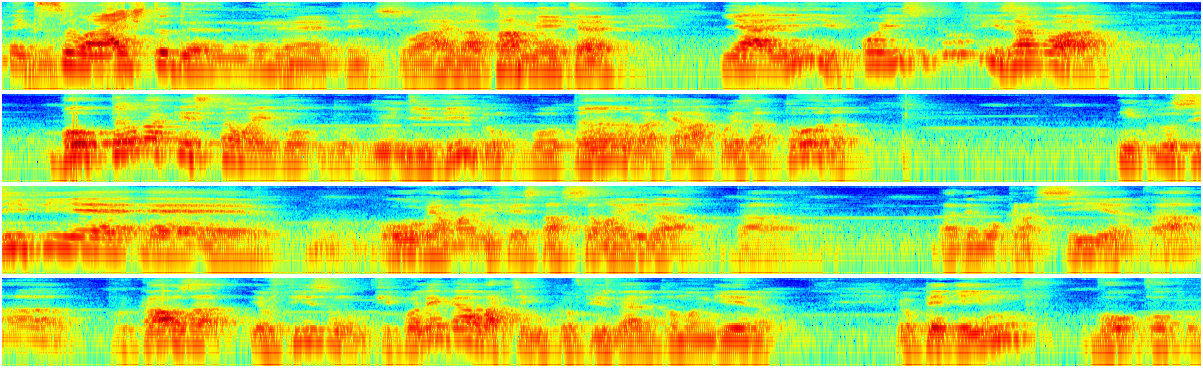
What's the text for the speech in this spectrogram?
tem que suar estudando, né? É, tem que suar, exatamente. é. E aí, foi isso que eu fiz. Agora, voltando à questão aí do, do, do indivíduo, voltando àquela coisa toda, inclusive é, é, houve a manifestação aí da, da, da democracia, tá? por causa, eu fiz um, ficou legal o artigo que eu fiz do Wellington Mangueira. Eu peguei um, vou, vou,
